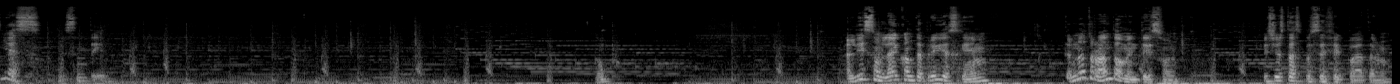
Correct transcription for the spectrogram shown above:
Yes, yes indeed. Nope. At least unlike on the previous game, they're not random in this one. It's just a specific pattern.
